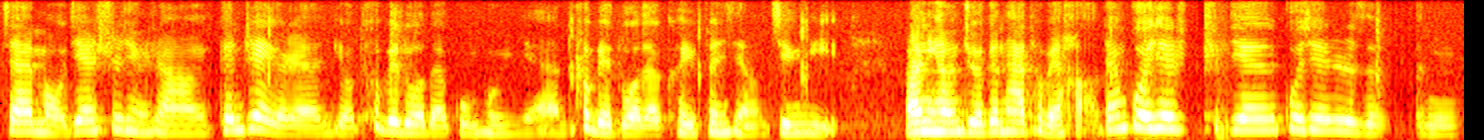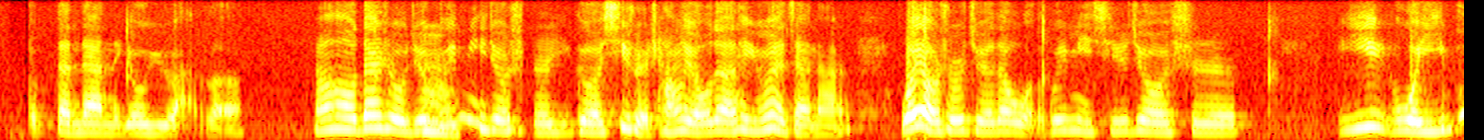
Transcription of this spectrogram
在某件事情上跟这个人有特别多的共同语言，特别多的可以分享经历，然后你可能觉得跟他特别好，但过些时间、过些日子，你淡淡的又远了。然后，但是我觉得嗯闺蜜就是一个细水长流的，她永远在那儿。我有时候觉得我的闺蜜其实就是一我一部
